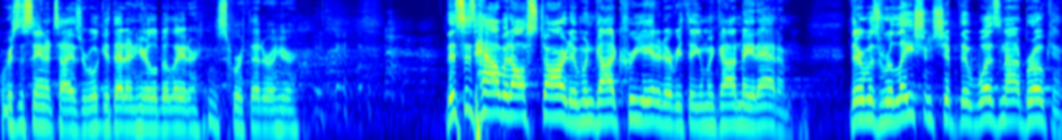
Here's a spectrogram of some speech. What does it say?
Where's the sanitizer? We'll get that in here a little bit later. Squirt that right here. This is how it all started when God created everything and when God made Adam. There was relationship that was not broken.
